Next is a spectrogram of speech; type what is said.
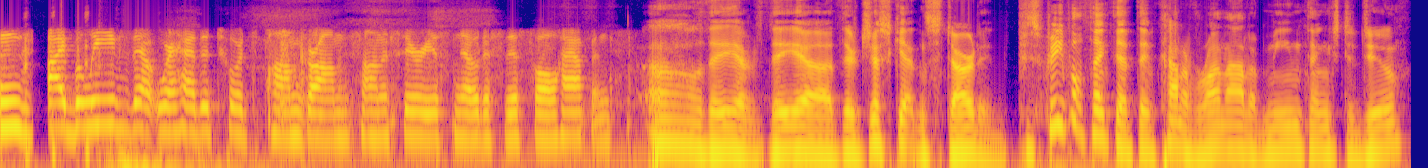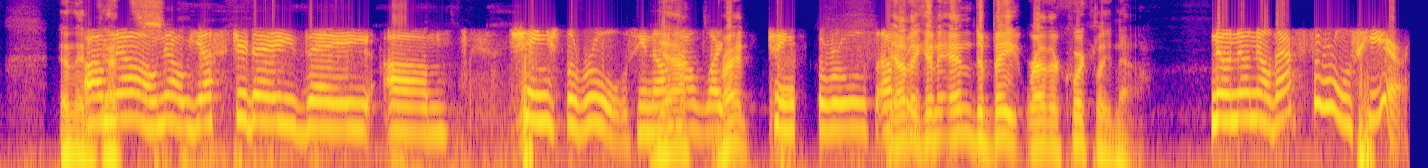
and I believe that we're headed towards pogroms on a serious note if this all happens. Oh, they have they uh they're just getting started. 'Cause people think that they've kind of run out of mean things to do, and Oh got no, no! Yesterday they um, changed the rules. You know Yeah, how like right. changed the rules up. Yeah, they can end debate rather quickly now. no, no, no! That's the rules here.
